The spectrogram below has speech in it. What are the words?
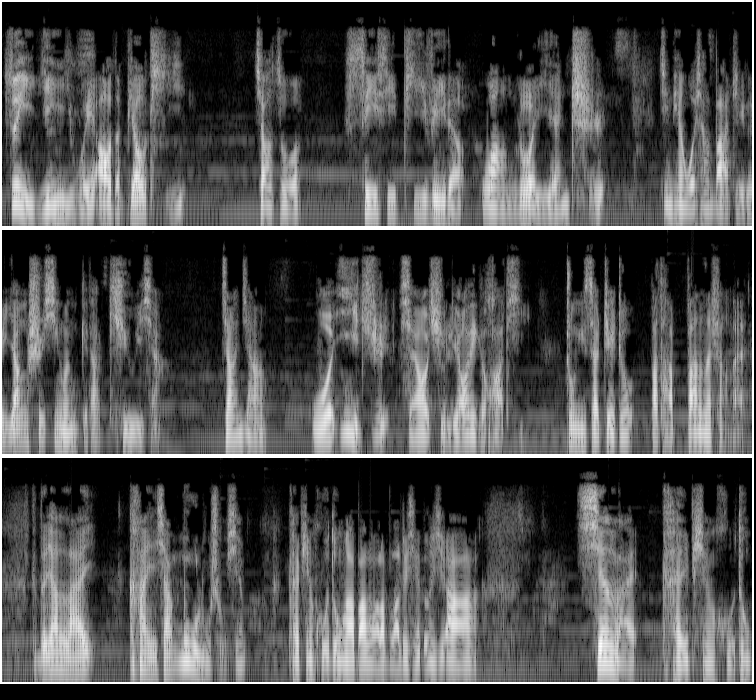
最引以为傲的标题，叫做 CCTV 的网络延迟。今天我想把这个央视新闻给它 Q 一下，讲讲。我一直想要去聊的一个话题，终于在这周把它搬了上来，给大家来看一下目录。首先，开篇互动啊，巴拉巴拉巴拉这些东西啊，先来开篇互动。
